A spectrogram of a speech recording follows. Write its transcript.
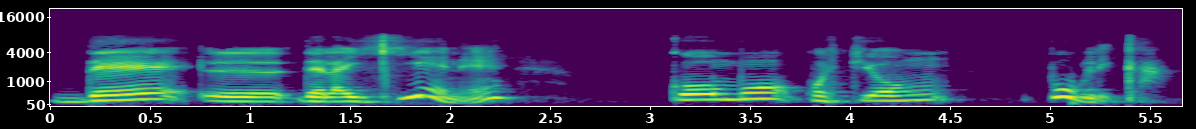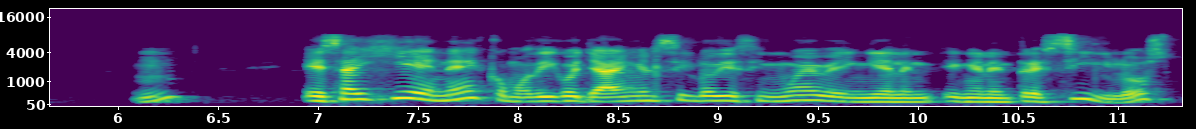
de, la higiene como cuestión pública. Esa higiene, como digo, ya en el siglo XIX en el, en el entre siglos,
